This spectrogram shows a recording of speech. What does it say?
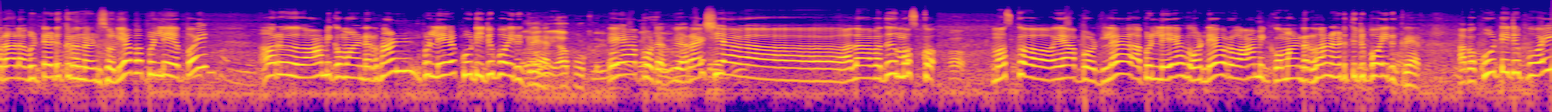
ஒரு ஆளை விட்டு எடுக்கிறேன்னு சொல்லி அப்போ பிள்ளைய போய் ஒரு ஆர்மி கமாண்டர் தான் பிள்ளைய கூட்டிகிட்டு போயிருக்கிறார். ஏர்போர்ட் ரஷ்யா அதாவது மொஸ்கோ. மொஸ்கோ ஏர்போர்ட்டில் பிள்ளைய கொண்டே ஒரு ஆர்மி கமாண்டர் தான் எடுத்துகிட்டு போயிருக்கிறார். அப்போ கூட்டிகிட்டு போய்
